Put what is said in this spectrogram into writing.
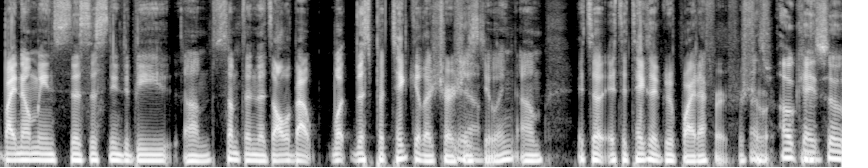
by no means does this need to be um, something that's all about what this particular church Yeah. is doing. Um, it's a it's a takes a group wide effort for sure. Okay, so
